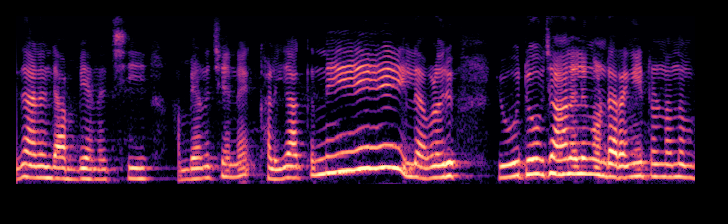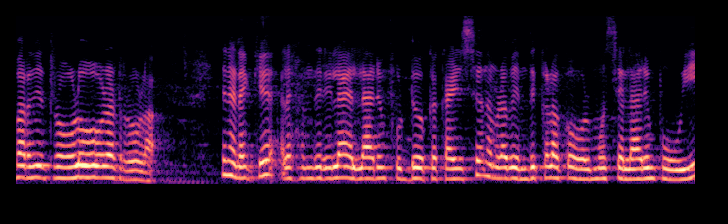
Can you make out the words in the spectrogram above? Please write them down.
ഇതാണ് എന്റെ അമ്പയണ്ണച്ചി അമ്പയണ്ണച്ചി എന്നെ കളിയാക്കുന്നേ ഇല്ല. അവളൊരു യൂട്യൂബ് ചാനലും കൊണ്ട് ഇറങ്ങിയിട്ടുണ്ടെന്നും പറഞ്ഞ് ട്രോളോടെ ട്രോളാണ് ഇതിനിടയ്ക്ക് അലഹമില്ല എല്ലാവരും ഫുഡും ഒക്കെ കഴിച്ച് നമ്മുടെ ബന്ധുക്കളൊക്കെ ഓൾമോസ്റ്റ് എല്ലാവരും പോയി.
